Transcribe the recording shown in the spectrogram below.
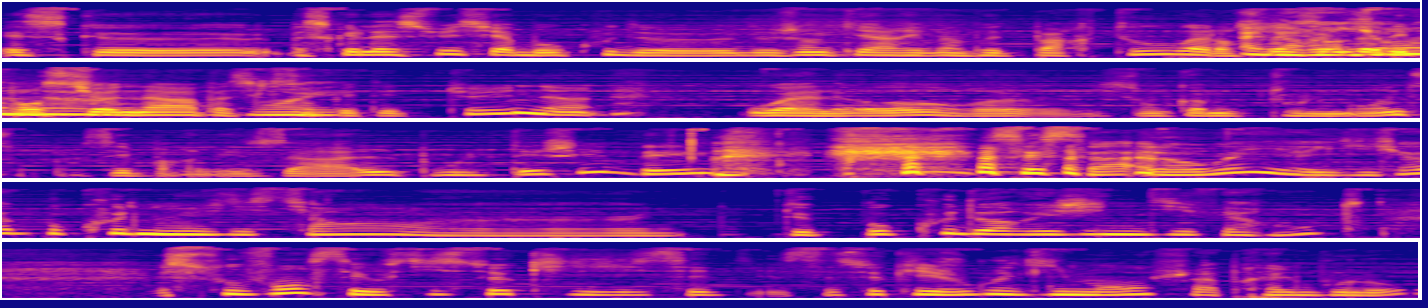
Est-ce que parce que la Suisse, il y a beaucoup de, gens qui arrivent un peu de partout. Alors, soit ils sont dans des pensionnats parce qu'ils sont pétés de thunes, ou alors euh, ils sont comme tout le monde, ils sont passés par les Alpes ou le TGV. C'est ça. Alors oui, il y a beaucoup de musiciens. Euh, de beaucoup d'origines différentes. Souvent, c'est aussi ceux qui, c'est, ceux qui jouent le dimanche après le boulot.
